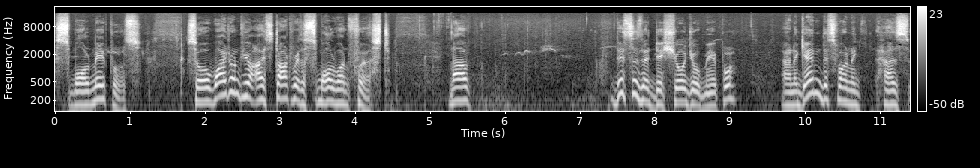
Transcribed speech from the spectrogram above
small maples. So why don't you, I start with a small one first. Now, this is a Deshojo maple. And again, this one has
